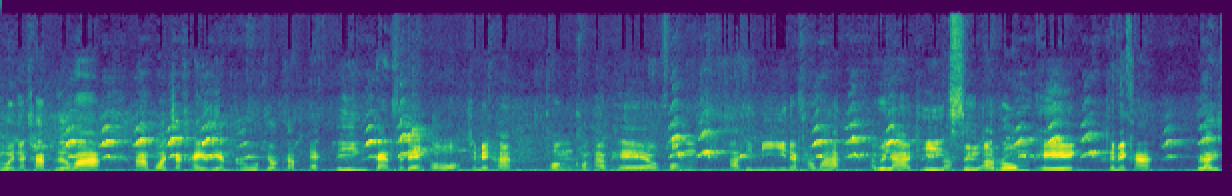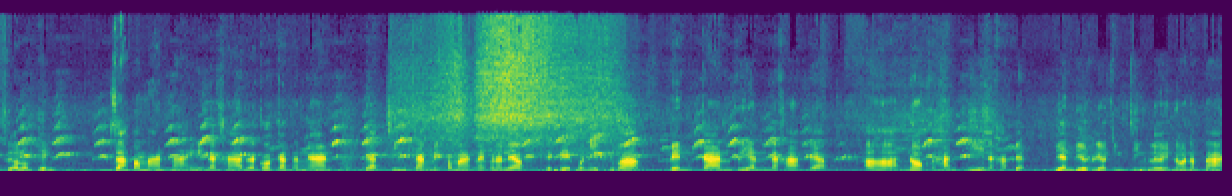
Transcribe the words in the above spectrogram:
ด้วยนะคะเพื่อว่าอบอสจะให้เรียนรู้เกี่ยวกับ acting การแสดงออกใช่ไหมคะของของอาแพลของอพี่หมีนะคะว่าเวลาที่สื่ออารมณ์เพลงใช่ไหมคะเวลาที่สื่ออารมณ์เพลงจะประมาณไหนนะคะ แล้วก็การทำงานแบบจริงจังในประมาณไหนเพราะนั้นแล้วเด็กๆวันนี้ถือว่าเป็นการเรียนนะคะแบบอนอกสถานที่นะคะแบบเรียนเรียวๆจริง ๆ เลยเนาะน้ำตาล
